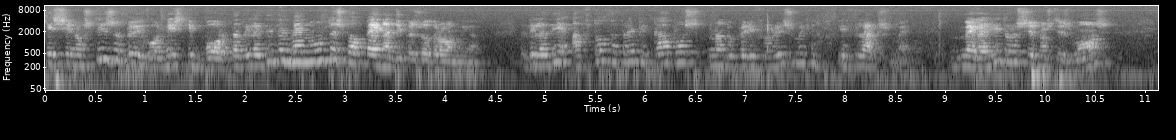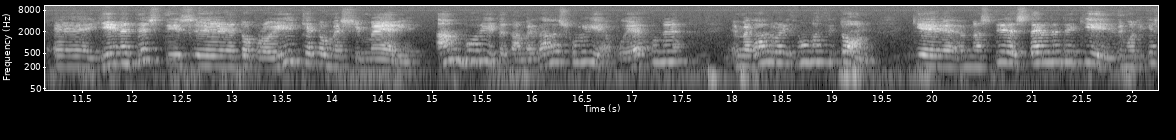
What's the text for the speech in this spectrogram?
και συνοστίζονται οι γονείς στην πόρτα, δηλαδή δεν μένουν ούτε στο απέναντι πεζοδρόμιο. Δηλαδή αυτό θα πρέπει κάπως να το περιφρονήσουμε και να το διαφυλάξουμε. Μεγαλύτερος συνοστισμός ε, γίνεται στις, ε, το πρωί και το μεσημέρι. Αν μπορείτε τα μεγάλα σχολεία που έχουν ε, μεγάλο αριθμό μαθητών και να στέλνετε εκεί δημοτικές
